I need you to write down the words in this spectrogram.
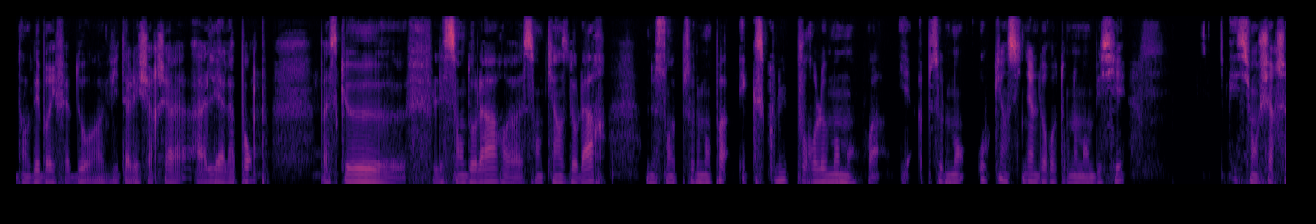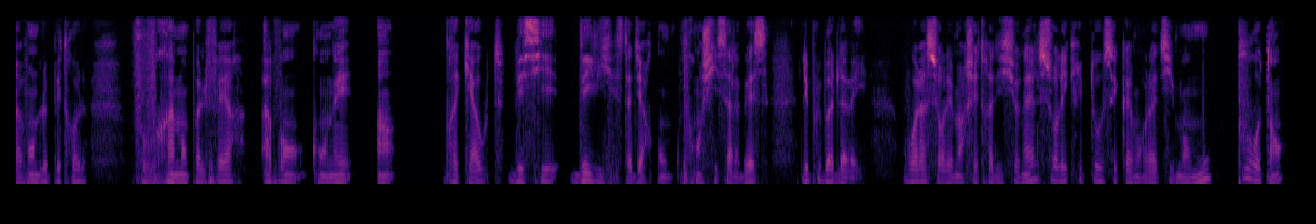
dans le débrief hebdo, hein, vite aller chercher à, aller à la pompe, parce que les 100 dollars, 115 dollars ne sont absolument pas exclus pour le moment. Il n'y a absolument aucun signal de retournement baissier. Et si on cherche à vendre le pétrole, faut vraiment pas le faire avant qu'on ait un breakout baissier daily, c'est-à-dire qu'on franchisse à la baisse les plus bas de la veille. Voilà sur les marchés traditionnels. Sur les cryptos, c'est quand même relativement mou. Pour autant,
